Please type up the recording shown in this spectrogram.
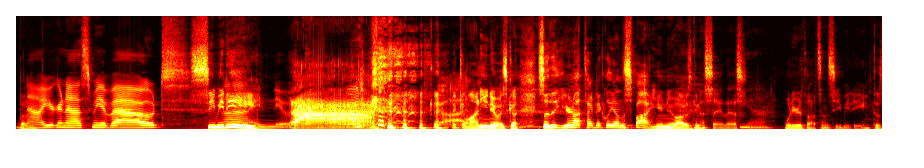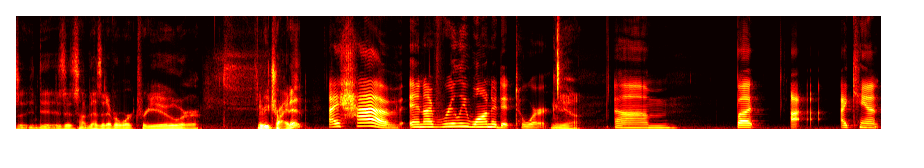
But now I'm, you're gonna ask me about CBD. I knew it. Ah! Come on, you knew it was going. So that you're not technically on the spot. You knew I was gonna say this. Yeah. What are your thoughts on CBD? Does it is it has it ever worked for you, or have you tried it? I have, and I've really wanted it to work. Yeah. Um, but I I can't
